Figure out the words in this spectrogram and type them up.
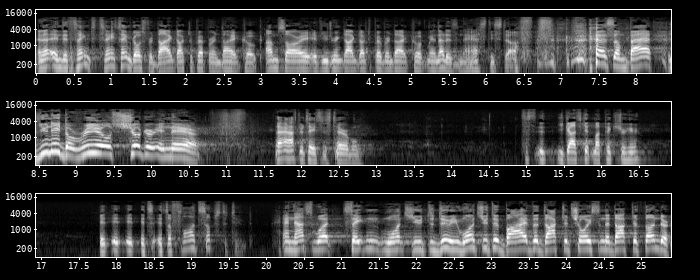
And, and the same, same, same goes for Diet Dr. Pepper and Diet Coke. I'm sorry if you drink Diet Dr. Pepper and Diet Coke, man, that is nasty stuff. That's some bad. You need the real sugar in there. The aftertaste is terrible. It, you guys get my picture here? It, it, it's, it's a flawed substitute. And that's what Satan wants you to do. He wants you to buy the Dr. Choice and the Dr. Thunder.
